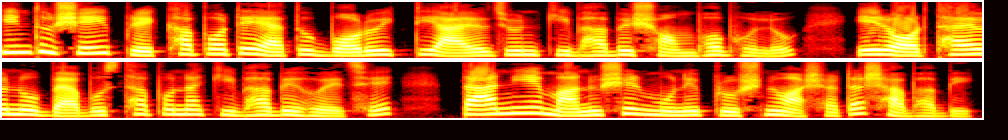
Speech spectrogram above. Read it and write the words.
কিন্তু সেই প্রেক্ষাপটে এত বড় একটি আয়োজন কীভাবে সম্ভব হল, এর অর্থায়ন ও ব্যবস্থাপনা কীভাবে হয়েছে, তা নিয়ে মানুষের মনে প্রশ্ন আসাটা স্বাভাবিক।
